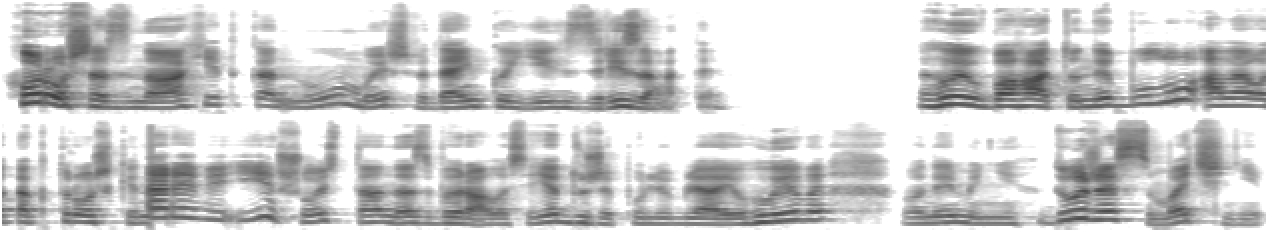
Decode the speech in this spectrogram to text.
Хороша знахідка, ну ми швиденько їх зрізати. Глив багато не було, але отак трошки на дереві і щось та назбиралося. Я дуже полюбляю гливи, вони мені дуже смачні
